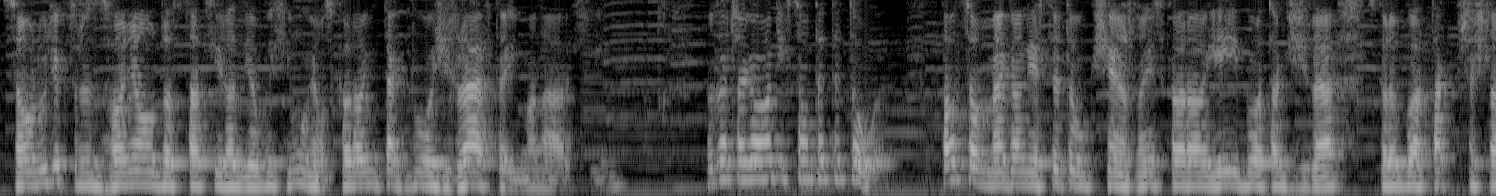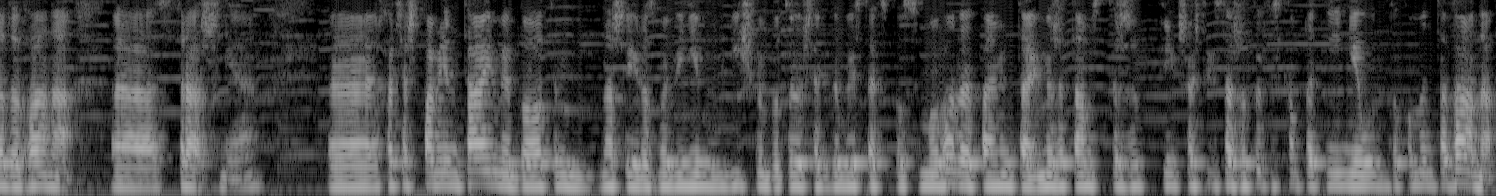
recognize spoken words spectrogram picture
Są ludzie, którzy dzwonią do stacji radiowych i mówią, skoro im tak było źle w tej monarchii, to dlaczego oni chcą te tytuły? Po co Meghan jest tytuł księżnej, skoro jej było tak źle, skoro była tak prześladowana e, strasznie? E, chociaż pamiętajmy, bo o tym w naszej rozmowie nie mówiliśmy, bo to już jak gdyby jest tak skonsumowane, pamiętajmy, że tam też większość tych zarzutów jest kompletnie nieudokumentowana.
